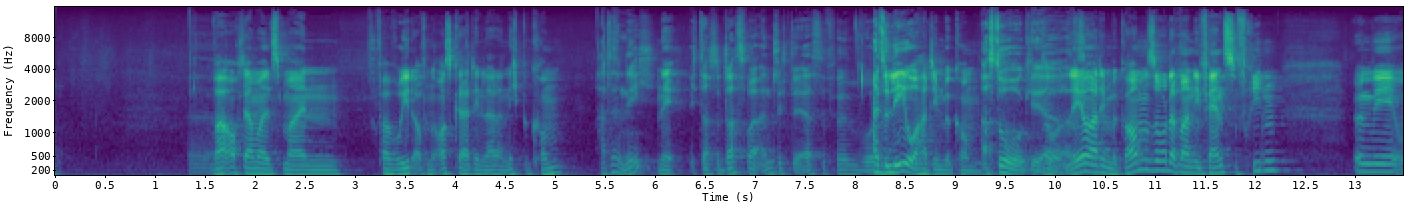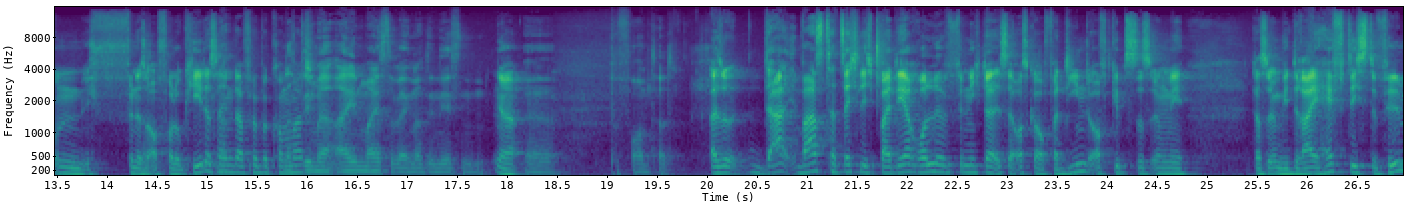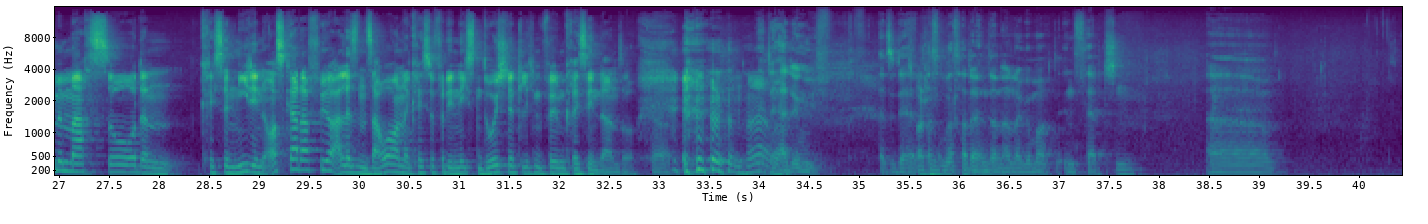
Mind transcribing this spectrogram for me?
War auch damals mein Favorit auf den Oscar, hat den leider nicht bekommen. Hat er nicht? Nee. Ich dachte, das war endlich der erste Film, wo. Also Leo hat ihn bekommen. Ach so, okay. So, ja, Leo hat ihn bekommen, so, da waren die Fans zufrieden irgendwie und ich finde es auch voll okay, dass er ihn dafür bekommen hat. Nachdem er ein Meisterwerk nach dem nächsten Ja. äh, performt hat. Also da war es tatsächlich bei der Rolle, finde ich, da ist der Oscar auch verdient. Oft gibt es das irgendwie, dass du irgendwie drei heftigste Filme machst, so, dann kriegst du nie den Oscar dafür, alle sind sauer und dann kriegst du für den nächsten durchschnittlichen Film, kriegst du ihn dann so. Ja, der hat irgendwie. Also der was, schon was hat er hintereinander gemacht? Inception. Äh,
